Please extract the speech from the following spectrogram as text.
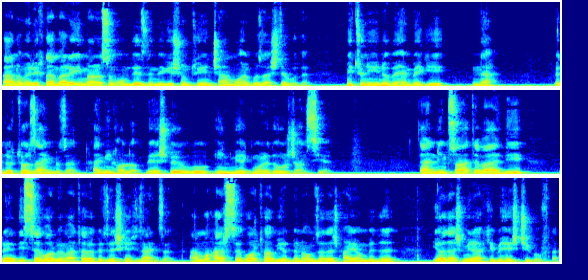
برنامه ریختن برای این مراسم عمده زندگیشون توی این چند ماه گذشته بوده. می‌تونی اینو به هم بگی؟ نه. به دکتر زنگ بزن. همین حالا. بهش بگو این یک مورد اورژانسیه. در نیم ساعت بعدی رندی سه بار به مطب پزشکش زنگ زد. اما هر سه بار تا بیاد به نامزدش پیام بده یادش می‌رفت که بهش چی گفتن.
